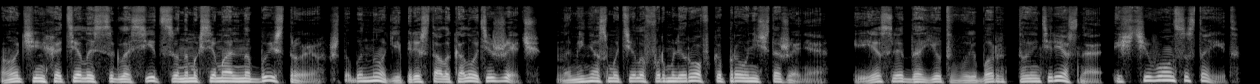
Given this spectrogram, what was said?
Очень хотелось согласиться на максимально быструю, чтобы ноги перестало колоть и жечь, но меня смутила формулировка про уничтожение. Если дают выбор, то интересно, из чего он состоит.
